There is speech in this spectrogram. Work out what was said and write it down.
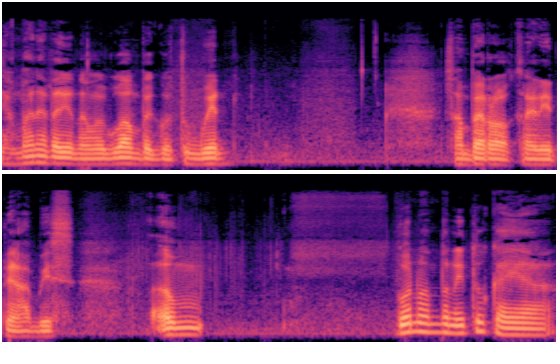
yang mana tadi nama gue sampai gue tungguin. Sampai roll kreditnya habis. Um, gue nonton itu kayak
